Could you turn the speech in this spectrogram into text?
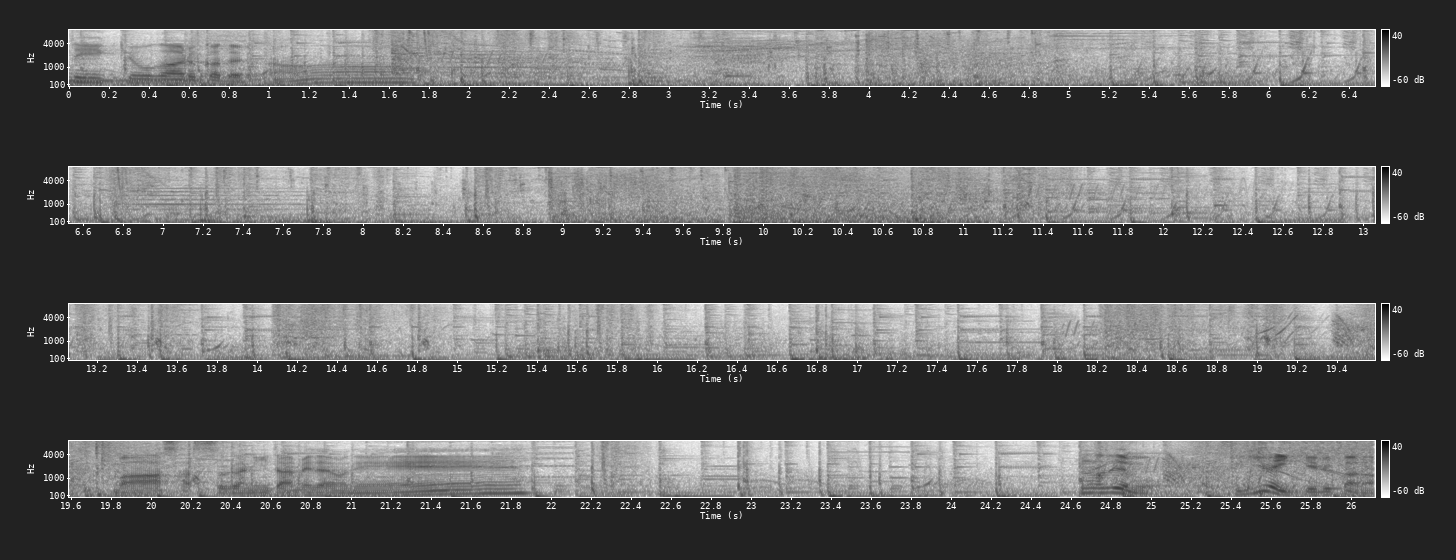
で影響があるかだよな。まあさすがにダメだよね。でも次はいけるかな。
